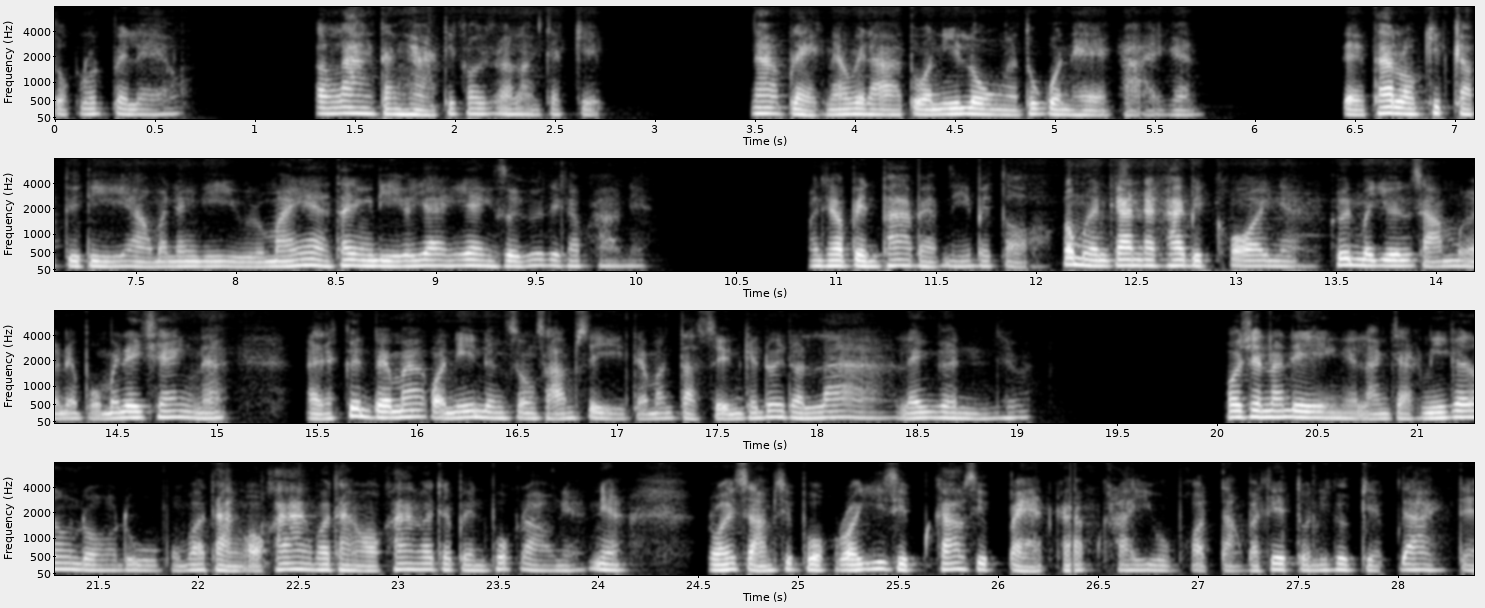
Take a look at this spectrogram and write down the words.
ตกรถไปแล้วข้างล่างต่างหากที่เขากำลังจะเก็บน่าแปลกนะเวลาตัวนี้ลงอะทุกคนแห่ขายกัน แต่ถ้าเราคิดกลับดีๆอ้าวมันยังดีอยู่หรือไม่อะถ้ายังดีก็แย่งแย่งซื้อสิครับคราวเนี้ยมันจะเป็นภาพแบบนี้ไปต่อ ก็เหมือนกันราคาบิตคอยเนี่ยขึ้นมายืนสามหมื่นเนี่ยผมไม่ได้แช่งนะอาจจะขึ้นไปมากกว่านี้หนึ่งสองสามสี่แต่มันตัดสินกันด้วยดอลลาร์และเงินใช่ไหม เพราะฉะนั้นเองเนี่ยหลังจากนี้ก็ต้องรอดูผมว่าทางออกข้างพอทางออกข้างก็จะเป็นพวกเราเนี่ยเนี่ยร้อยสามสิบหกร้อยยี่สิบเก้าสิบแปดครับใครอยู่พอร์ตต่างประเทศตัวนี้ก็เก็บได้ แต่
